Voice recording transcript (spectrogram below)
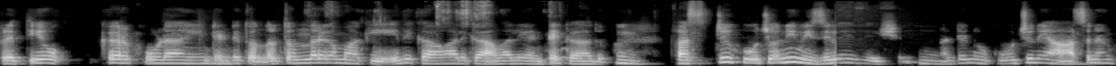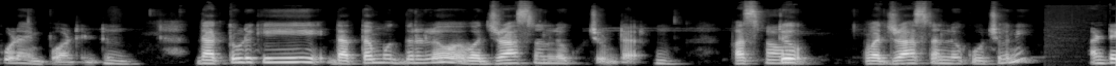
ప్రతి ఒక్కరు కూడా ఏంటంటే తొందర తొందరగా మాకు ఏది కావాలి కావాలి అంటే కాదు. ఫస్ట్ కూర్చొని విజువలైజేషన్. అంటే నువ్వు కూర్చునే ఆసనం కూడా ఇంపార్టెంట్. దత్తుడికి దత్తముద్రలో వజ్రాసనంలో కూర్చుంటారు. ఫస్ట్. వజ్రాసనంలో కూర్చొని అంటే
